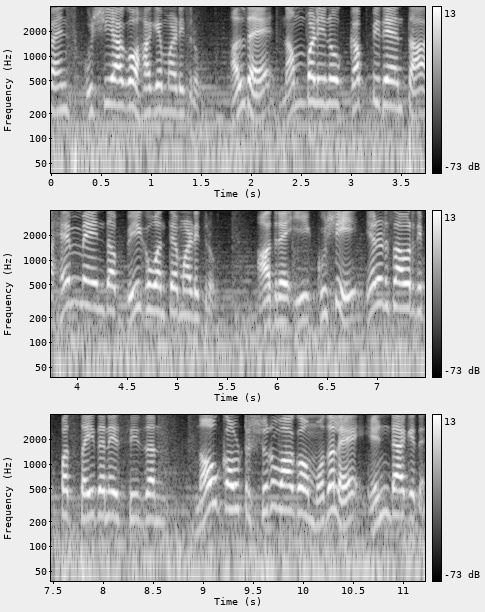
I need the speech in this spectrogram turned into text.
ಫ್ಯಾನ್ಸ್ ಖುಷಿಯಾಗೋ ಹಾಗೆ ಮಾಡಿದ್ರು. ಅಲ್ಲದೆ ನಂಬಳಿನೂ ಕಪ್ ಇದೆ ಅಂತ ಹೆಮ್ಮೆಯಿಂದ ಬೀಗುವಂತೆ ಮಾಡಿದ್ರು. ಆದ್ರೆ ಈ ಖುಷಿ ಎರಡು ಸಾವಿರದ ಇಪ್ಪತ್ತೈದನೇ ಸೀಸನ್ ನೌಕೌಟ್ ಶುರುವಾಗೋ ಮೊದಲೇ ಎಂಡ್ ಆಗಿದೆ.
